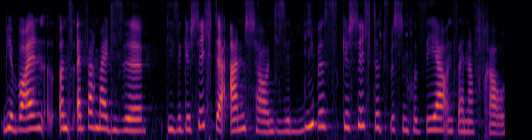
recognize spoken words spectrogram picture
wir wollen uns einfach mal diese diese Geschichte anschauen, diese Liebesgeschichte zwischen Hosea und seiner Frau.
